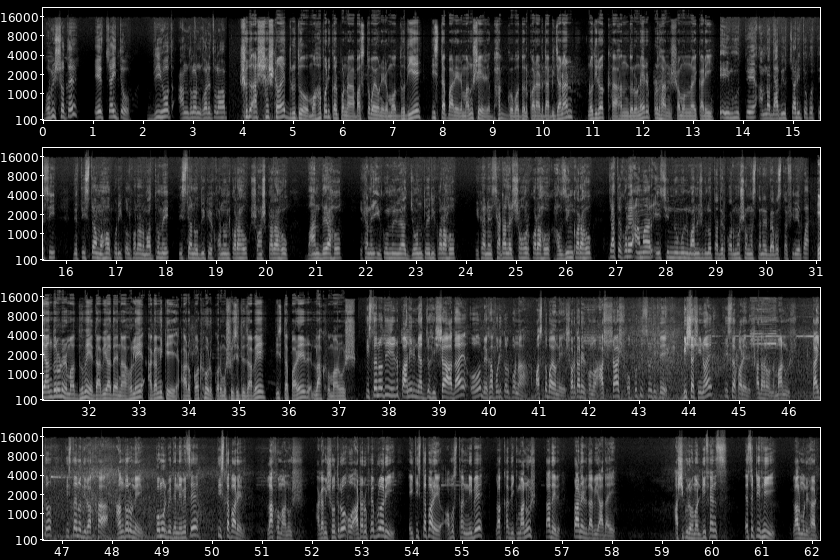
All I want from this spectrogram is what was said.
ভবিষ্যতে এর চাইতেও বৃহৎ আন্দোলন গড়ে তোলা হবে। শুধু আশ্বাস নয় দ্রুত মহাপরিকল্পনা বাস্তবায়নের মধ্য দিয়ে তিস্তা পাড়ের মানুষের ভাগ্য বদল করার দাবি জানান নদীরক্ষা আন্দোলনের প্রধান সমন্বয়কারী। এই মুহূর্তে আমরা দাবি উচ্চারিত করতেছি যে তিস্তা মহাপরিকল্পনার মাধ্যমে তিস্তা নদীকে খনন করা হোক সংস্কার হোক বাঁধ দেওয়া হোক এখানে ইকোমিনাল জোন তৈরি করা হোক এখানে স্যাটেলাইট শহর করা হোক হাউজিং করা হোক যাতে করে আমার এই ছিন্নমূল মানুষগুলো তাদের কর্মসংস্থানের ব্যবস্থা ফিরে পায়। এই আন্দোলনের মাধ্যমে দাবি আদায় না হলে আগামীতে আরও কঠোর কর্মসূচিতে যাবে তিস্তা পাড়ের লাখো মানুষ। তিস্তা নদীর পানির ন্যায্য হিস্সা আদায় ও মেঘা পরিকল্পনা বাস্তবায়নে সরকারের কোনো আশ্বাস ও প্রতিশ্রুতিতে বিশ্বাসী নয় তিস্তা পাড়ের সাধারণ মানুষ। তাই তো তিস্তা নদী রক্ষা আন্দোলনে কোমর বেঁধে নেমেছে তিস্তা পাড়ের লাখো মানুষ। আগামী সতেরো ও আঠারো ফেব্রুয়ারি এই তিস্তা পাড়ে অবস্থান নিবে লক্ষাধিক মানুষ তাদের প্রাণের দাবি আদায়ে। Ashiqur Rahman defence SATV Lalmonirhat.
